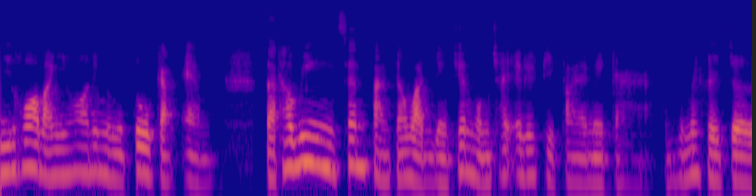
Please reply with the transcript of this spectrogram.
ยี่ห้อบางยี่ห้อที่มันเป็นตู้กักแอมแต่ถ้าวิ่งเส้นต่างจังหวัด อย่างเช่นผมใช้ Electrify อเมริกา ผมยังไม่เคยเจอ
